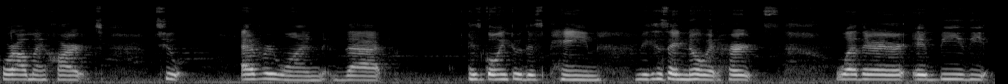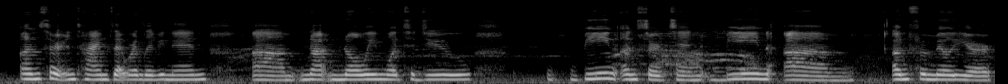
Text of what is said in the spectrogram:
pour out my heart to everyone that is going through this pain because I know it hurts. Whether it be the uncertain times that we're living in, um, not knowing what to do, being uncertain, being um, unfamiliar.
